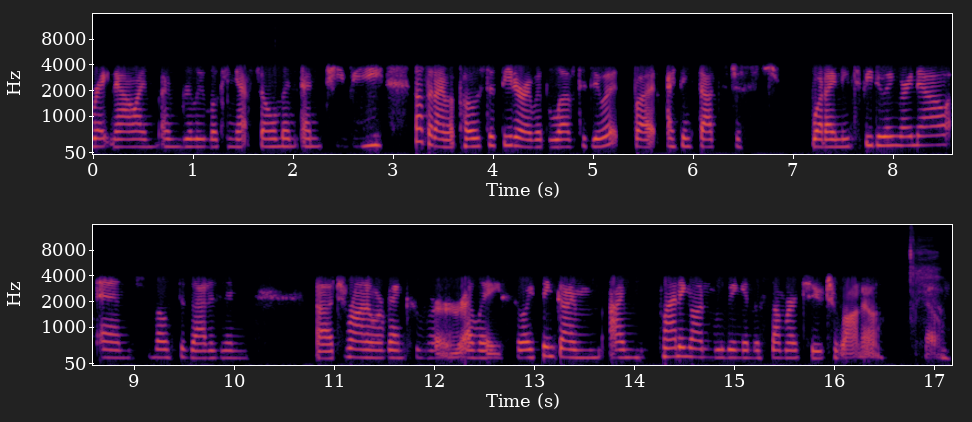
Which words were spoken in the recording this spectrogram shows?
right now I'm I'm really looking at film and, and TV. Not that I'm opposed to theater; I would love to do it, but I think that's just what I need to be doing right now, and most of that is in uh, Toronto or Vancouver or LA. So I think I'm I'm planning on moving in the summer to Toronto. So.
